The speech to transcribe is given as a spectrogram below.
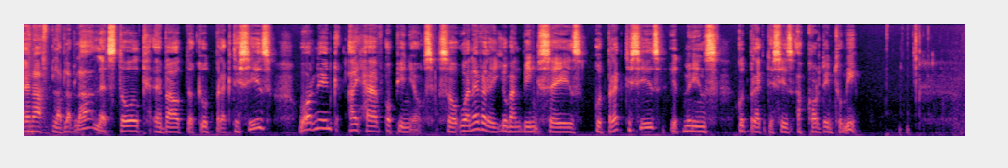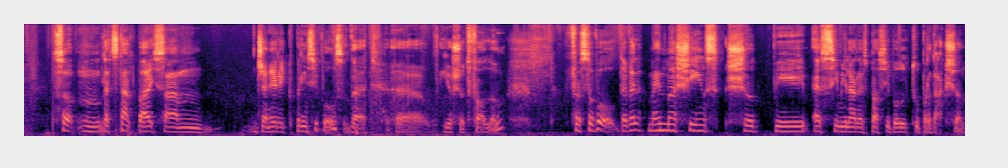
enough blah blah blah, let's talk about the good practices. Warning, I have opinions. So whenever a human being says good practices, it means good practices according to me. So um, let's start by some generic principles that uh, you should follow. First of all, development machines should be as similar as possible to production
